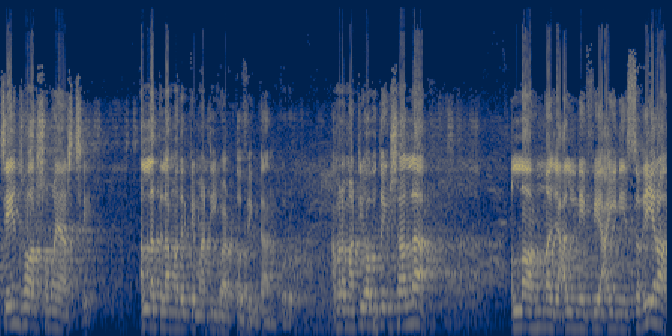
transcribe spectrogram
চেঞ্জ হওয়ার সময় আসছে। আল্লাহ তালা আমাদেরকে মাটি হওয়ার তৌফিক দান করো আমরা মাটি হব তো ইনশাআল্লাহ। আল্লাহুম্মা জাআলনি ফি আইনি সগীরা।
